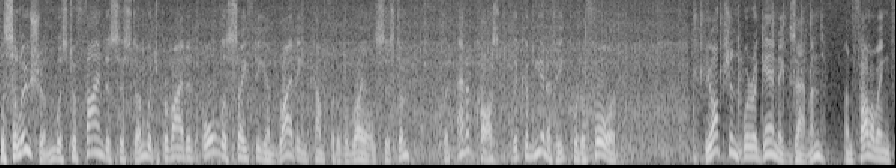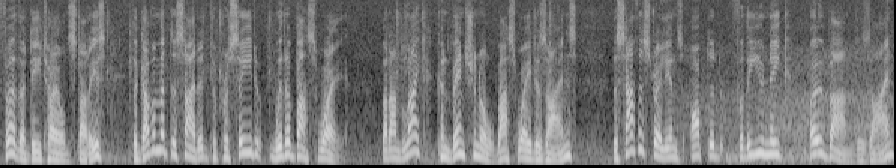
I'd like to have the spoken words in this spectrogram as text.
The solution was to find a system which provided all the safety and riding comfort of a rail system but at a cost the community could afford. The options were again examined, and following further detailed studies, the government decided to proceed with a busway. But unlike conventional busway designs, the South Australians opted for the unique O-Bahn design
